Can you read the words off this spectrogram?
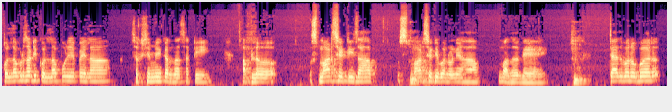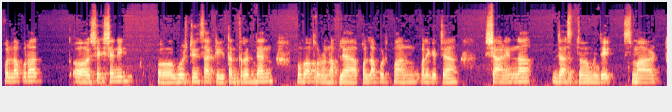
कोल्हापूरसाठी कोल्हापूर हे पहिला सक्षमीकरणासाठी आपलं स्मार्ट सिटीचा हा स्मार्ट सिटी बनवणे हा माझं ध्येय आहे हं. त्याचबरोबर कोल्हापुरात शैक्षणिक गोष्टींसाठी तंत्रज्ञान उभा करून आपल्या कोल्हापूर महानगरपालिकेच्या शाळांना जास्त म्हणजे स्मार्ट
